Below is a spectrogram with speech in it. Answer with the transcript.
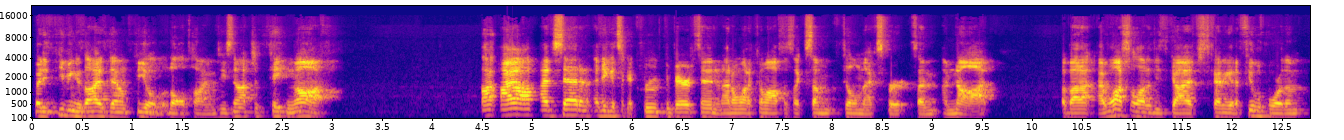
but he's keeping his eyes downfield at all times. He's not just taking off. I, I I've said, and I think it's like a crude comparison, and I don't want to come off as like some film expert because I'm I'm not. About I watch a lot of these guys just kind of get a feel for them,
